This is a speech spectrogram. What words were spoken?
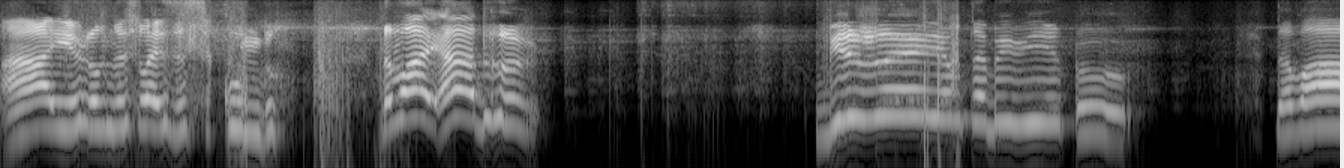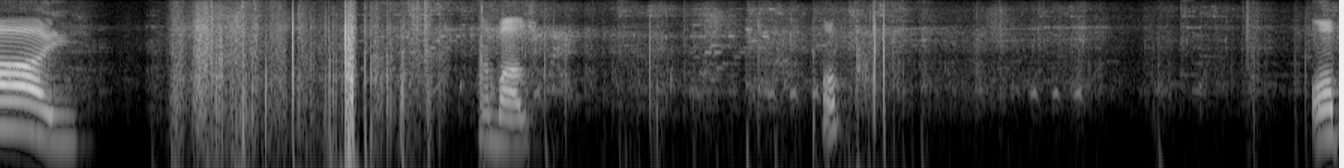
А, її рознесли за секунду. Давай, Едгар! Біжи, я в тебе вірю. Давай. На базу. Оп. Оп,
